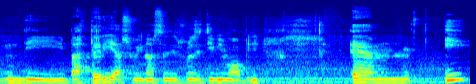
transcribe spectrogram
di batteria sui nostri dispositivi mobili. Ehm, i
